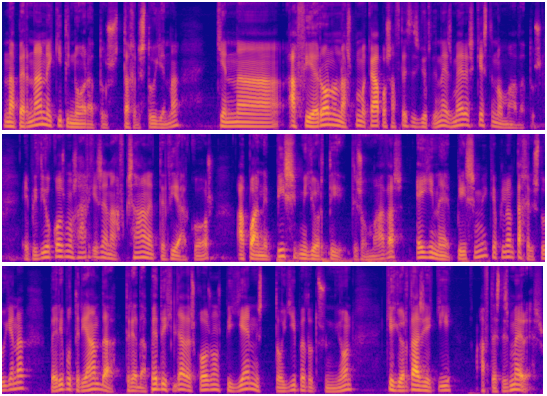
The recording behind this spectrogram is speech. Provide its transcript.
να περνάνε εκεί την ώρα τους τα Χριστούγεννα και να αφιερώνουν ας πούμε κάπως αυτές τις γιορτινές μέρες και στην ομάδα τους. Επειδή ο κόσμος άρχιζε να αυξάνεται διαρκώς, από ανεπίσημη γιορτή της ομάδας έγινε επίσημη και πλέον τα Χριστούγεννα περίπου 30-35 κόσμος πηγαίνει στο γήπεδο τους Σουνιών και γιορτάζει εκεί αυτές τις μέρες.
